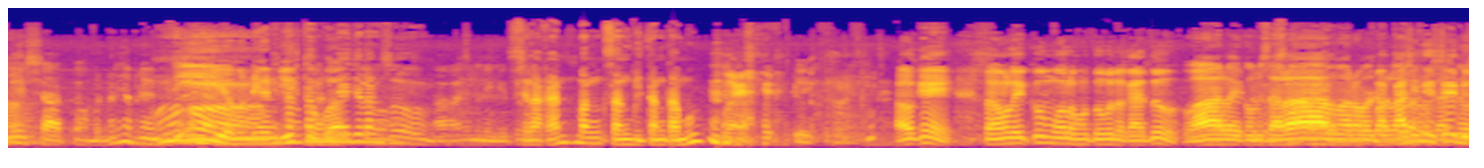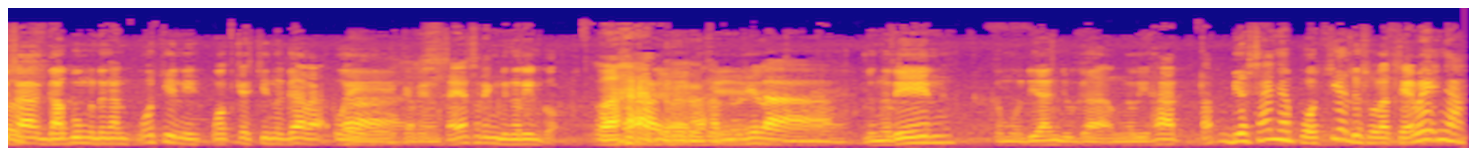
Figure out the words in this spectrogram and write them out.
ini satu oh, benernya bener. Oh, Iya, mendingan bintang gitu, tamunya Pak. aja langsung. Ah, mending gitu. Silakan Bang sang bintang tamu. Oke, assalamualaikum warahmatullahi wabarakatuh. Waalaikumsalam warahmatullahi Terima kasih nih saya wabarakatuh. bisa gabung dengan Poci nih podcast Cinegara. Wih, kalian saya sering dengerin kok. Ah, Waduh. ya, Alhamdulillah. Dengerin, kemudian juga ngelihat. Tapi biasanya Poci ada surat ceweknya.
